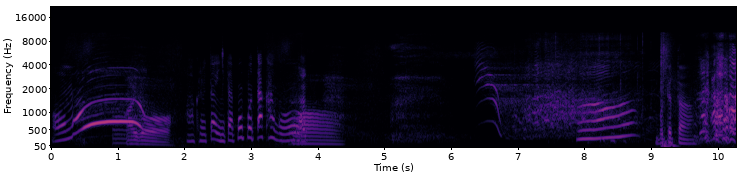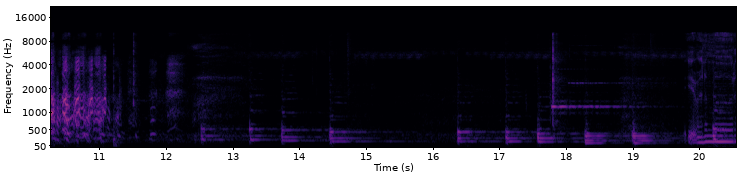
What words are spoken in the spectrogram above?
어머. 아이고. 아 그래 딱 이따 뽀뽀 딱 하고. 어. 아. 못됐다. You're in a mood.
